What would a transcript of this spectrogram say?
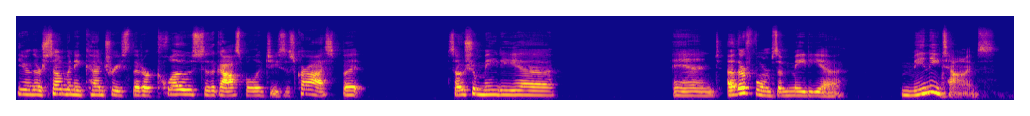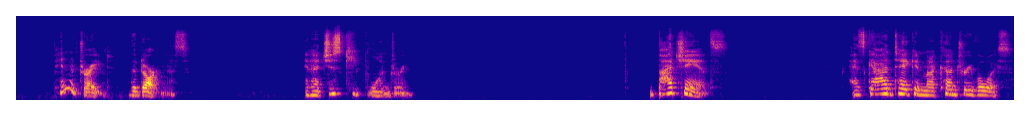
You know, there's so many countries that are closed to the gospel of Jesus Christ, but social media and other forms of media many times penetrate the darkness. And I just keep wondering by chance, has God taken my country voice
